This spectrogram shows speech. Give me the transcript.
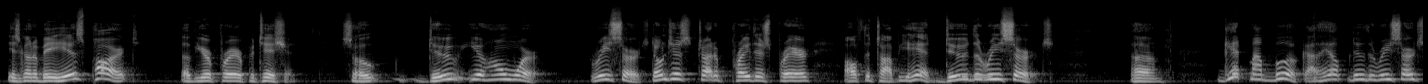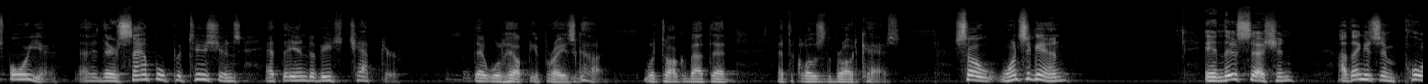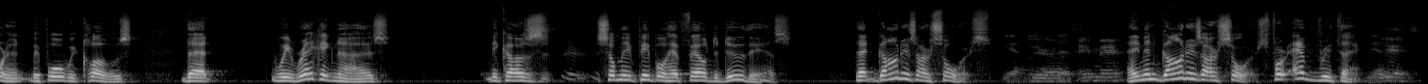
is going to be His part of your prayer petition. So do your homework, research. Don't just try to pray this prayer off the top of your head. Do the research. Uh, get my book. I'll help do the research for you. Uh, there's sample petitions at the end of each chapter that will help you, praise God. We'll talk about that at the close of the broadcast. So, once again, in this session, I think it's important before we close that we recognize, because so many people have failed to do this, that God is our source. Yeah. Yes. Amen. Amen. God is our source for everything. Yes.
